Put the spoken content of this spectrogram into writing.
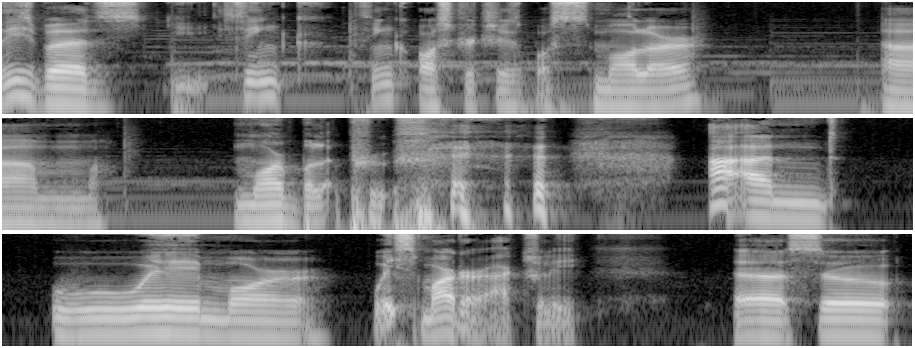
these birds, think think ostriches, but smaller, um, more bulletproof, and way more, way smarter actually. Uh, so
